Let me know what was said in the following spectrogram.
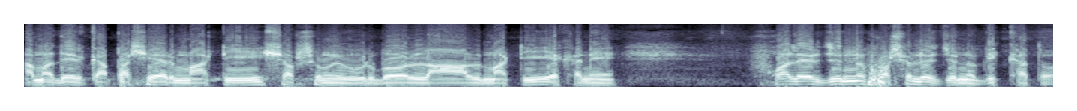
আমাদের কাপাসিয়ার মাটি সবসময় উর্বর লাল মাটি, এখানে ফলের জন্য, ফসলের জন্য বিখ্যাত।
